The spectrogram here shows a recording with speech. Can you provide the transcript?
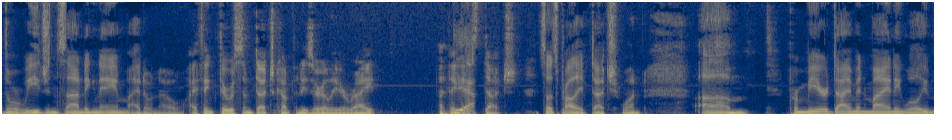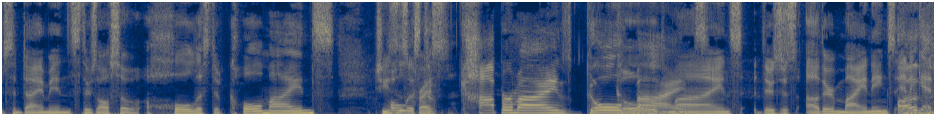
Norwegian sounding name. I don't know. I think there was some Dutch companies earlier, right? I think Yeah. it's Dutch, so it's probably a Dutch one. Um, Premier Diamond Mining, Williamson Diamonds. There's also a whole list of coal mines. Jesus Christ, copper mines, gold, gold mines. mines. There's just other minings, and Oth- again,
